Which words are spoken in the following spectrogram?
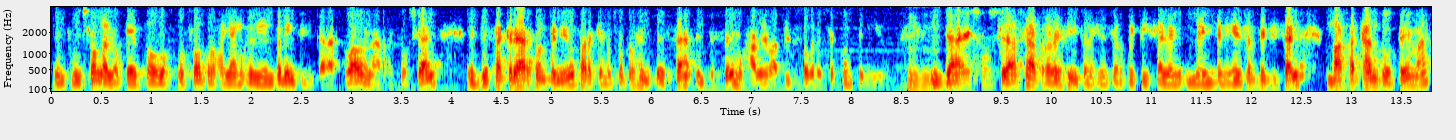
en función a lo que todos nosotros hayamos evidentemente interactuado en la red social, empieza a crear contenido para que nosotros empecemos a debatir sobre ese contenido. Y ya eso se hace a través de inteligencia artificial. La inteligencia artificial va sacando temas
